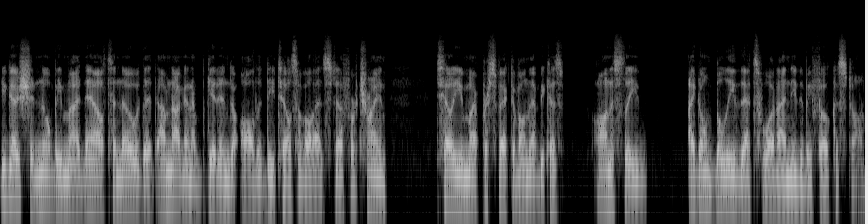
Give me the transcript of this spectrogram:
You guys should know me by now to know that I'm not going to get into all the details of all that stuff or try and tell you my perspective on that because honestly, I don't believe that's what I need to be focused on.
